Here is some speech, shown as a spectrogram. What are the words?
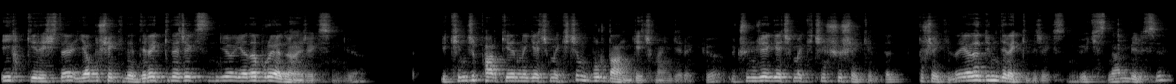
ilk girişte ya bu şekilde direkt gideceksin diyor ya da buraya döneceksin diyor. İkinci park yerine geçmek için buradan geçmen gerekiyor. Üçüncüye geçmek için şu şekilde, bu şekilde ya da dümdirek gideceksin diyor. İkisinden birisi.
